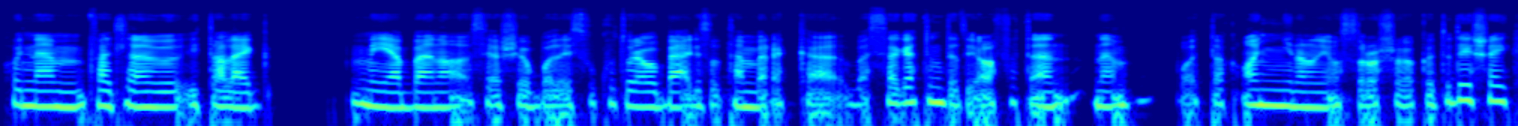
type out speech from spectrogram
hogy nem feltétlenül itt a legmélyebben a szélső jobboldali szubkultúrába beágyazott emberekkel beszélgetünk, tehát hogy alapvetően nem voltak annyira nagyon szorosak a kötődéseik.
